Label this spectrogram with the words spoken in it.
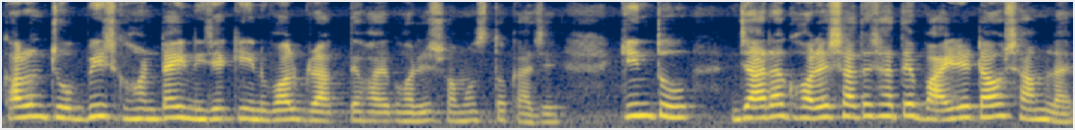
কারণ চব্বিশ ঘন্টায় নিজেকে ইনভলভ রাখতে হয় ঘরের সমস্ত কাজে। কিন্তু যারা ঘরের সাথে সাথে বাইরেটাও সামলায়,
